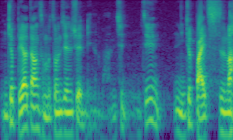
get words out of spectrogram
你就不要当什么中间选民了嘛，你就因为你就白痴嘛，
